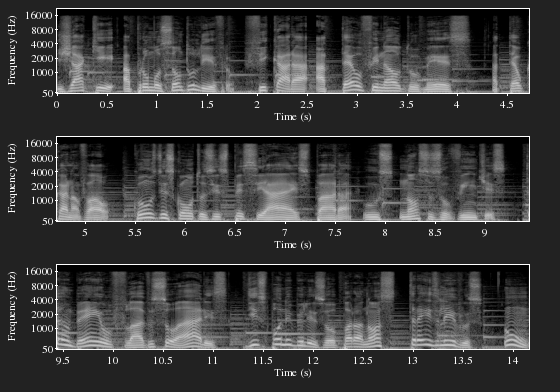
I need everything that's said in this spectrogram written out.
Já que a promoção do livro ficará até o final do mês, até o carnaval, com os descontos especiais para os nossos ouvintes, também o Flávio Soares disponibilizou para nós três livros. Um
